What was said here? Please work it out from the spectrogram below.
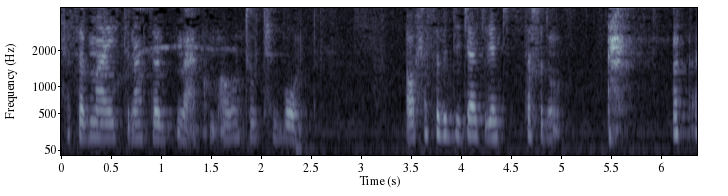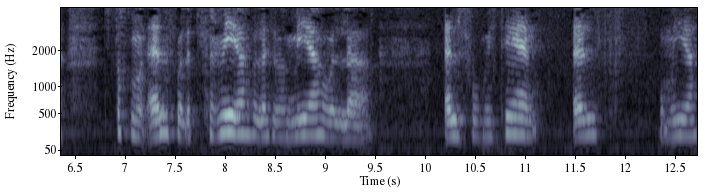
حسب ما يتناسب معكم أو انتو تحبون. أو حسب الدجاج اللي انتو تستخدمون. تستخدمون ألف ولا تسعمية ولا ثمانمية ولا ألف وميتين ألف ومية.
